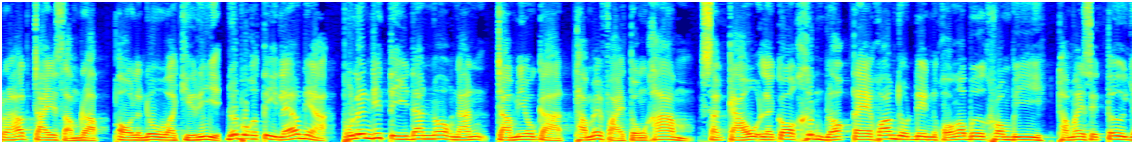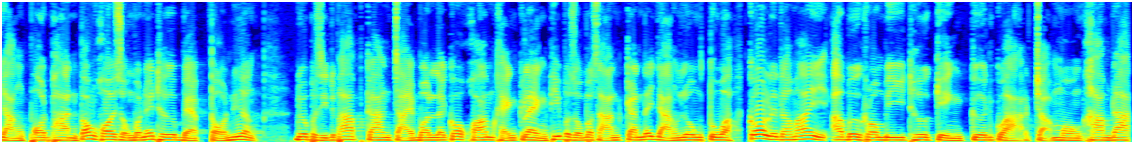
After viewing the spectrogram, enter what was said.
ประทับใจสำหรับออร์แลนโดวาคิรีโดยปกติแล้วเนี่ย ผู้เล่นที่ตีด้านนอกนั้น จะมีโอกาสทำให้ฝ่ายตรงข้ามสเกลและก็ขึ้นบล็อก แต่ความโดดเด่นของอาเบอร์ครอมบีทำให้เซตเตอร์อย่างพรพันธ์ต้องคอยส่งบอลให้เธอแบบต่อเนื่อง ด้วยประสิทธิภาพการจ่ายบอลและก็ความแข็งแกร่งที่ผสมผสานกันได้อย่างลงตัว ก็เลยทำให้อาเบอร์ครอมบีเธอเก่งเกินกว่าจะมองข้ามได้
